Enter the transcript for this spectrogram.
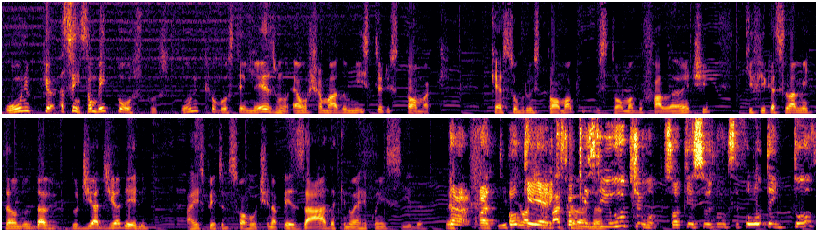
O único que, assim, são bem toscos. O único que eu gostei mesmo é um chamado Mr. Stomach, que é sobre um estômago, estômago falante, que fica se lamentando da- do dia a dia dele, a respeito de sua rotina pesada que não é reconhecida. Tá, mas, ok, Eric, só que esse último, só que esse último que você falou tem todo,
